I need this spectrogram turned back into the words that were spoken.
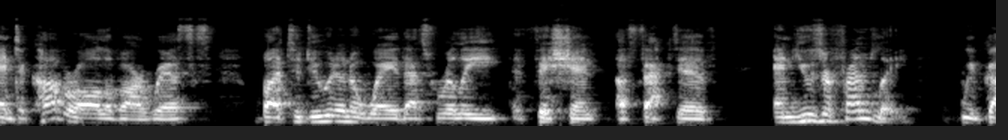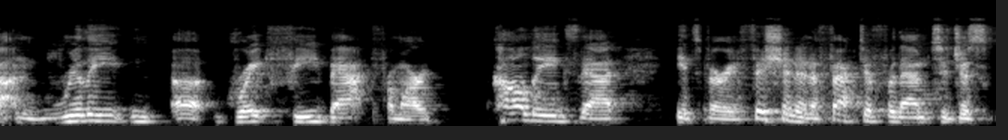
and to cover all of our risks but to do it in a way that's really efficient effective and user friendly we've gotten really uh, great feedback from our colleagues that it's very efficient and effective for them to just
